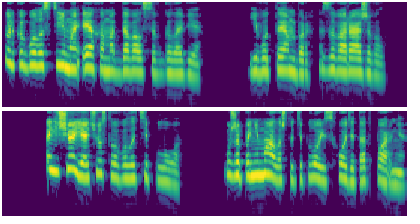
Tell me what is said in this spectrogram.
Только голос Тима эхом отдавался в голове. Его тембр завораживал. А еще я чувствовала тепло. Уже понимала, что тепло исходит от парня.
